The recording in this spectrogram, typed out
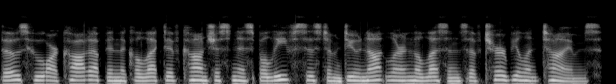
those who are caught up in the collective consciousness belief system do not learn the lessons of turbulent times.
